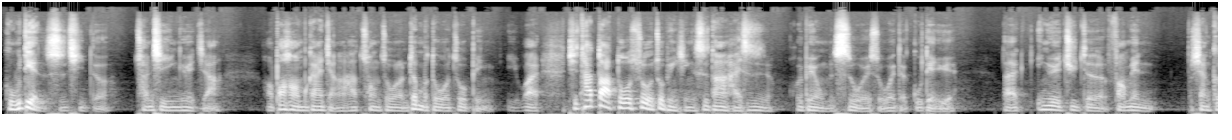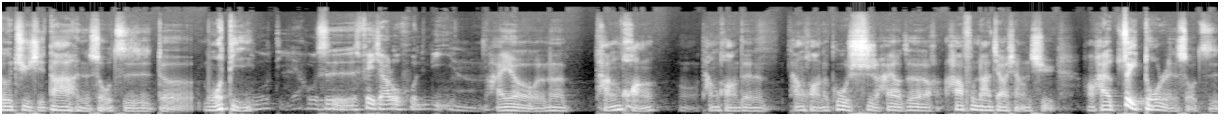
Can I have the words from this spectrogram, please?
古典时期的传奇音乐家，好，包含我们刚才讲的，他创作了这么多的作品以外，其实他大多数的作品形式，当然还是会被我们视为所谓的古典乐。在音乐剧的方面，像歌剧，其实大家很熟知的《魔笛》，魔笛啊，或是《费加罗婚礼》，还有那《唐璜》，哦，《唐璜》的《唐璜》的故事，还有这个《哈夫纳交响曲》，哦，还有最多人熟知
